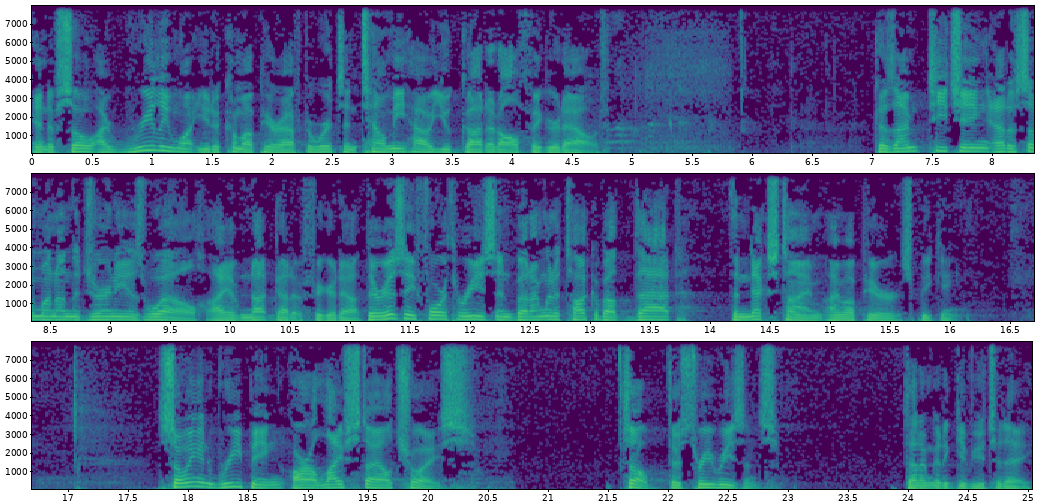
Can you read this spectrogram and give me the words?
And if so, I really want you to come up here afterwards and tell me how you got it all figured out because I'm teaching out of someone on the journey as well. I have not got it figured out. There is a fourth reason, but I'm going to talk about that the next time I'm up here speaking. Sowing and reaping are a lifestyle choice. So, there's three reasons that I'm going to give you today.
